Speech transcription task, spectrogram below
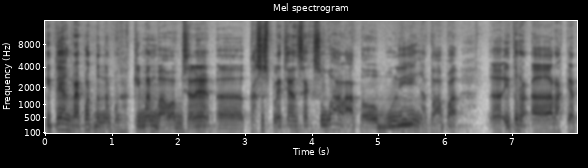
itu yang repot dengan penghakiman bahwa misalnya eh, kasus pelecehan seksual atau bullying atau apa uh, itu uh, rakyat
